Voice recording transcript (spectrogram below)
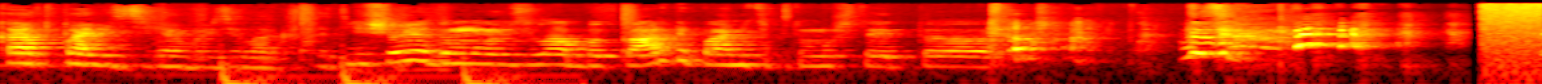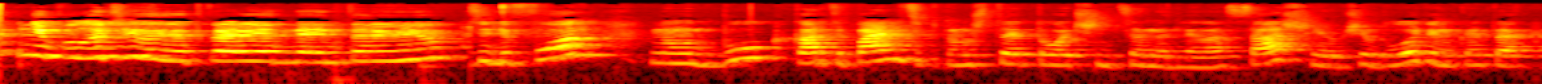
Карт памяти я бы взяла, кстати. Еще, я думаю, взяла бы карты памяти, потому что это... Не получилось откровенное интервью. Телефон, ноутбук, карты памяти, потому что это очень ценно для нас, Саши. И вообще блогинг это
